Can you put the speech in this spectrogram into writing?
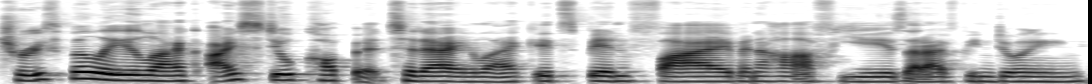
truthfully, like, I still cop it today. Like, it's been five and a half years that I've been doing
